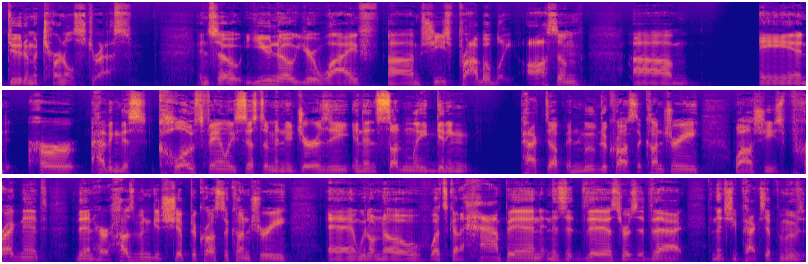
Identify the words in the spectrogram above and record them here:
due to maternal stress. And so you know your wife, um, she's probably awesome. Um, and her having this close family system in New Jersey and then suddenly getting packed up and moved across the country while she's pregnant. Then her husband gets shipped across the country, and we don't know what's going to happen. And is it this or is it that? And then she packs up and moves.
